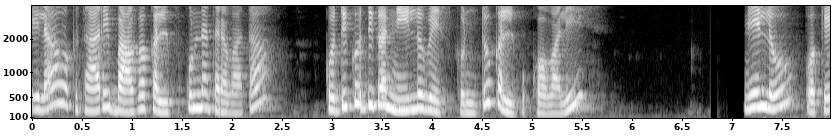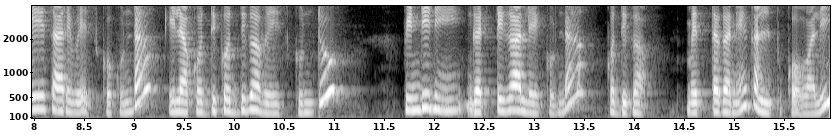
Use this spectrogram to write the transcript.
ఇలా ఒకసారి బాగా కలుపుకున్న తర్వాత కొద్ది కొద్దిగా నీళ్ళు వేసుకుంటూ కలుపుకోవాలి. నీళ్ళు ఒకేసారి వేసుకోకుండా ఇలా కొద్ది కొద్దిగా వేసుకుంటూ పిండిని గట్టిగా లేకుండా కొద్దిగా మెత్తగానే కలుపుకోవాలి.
